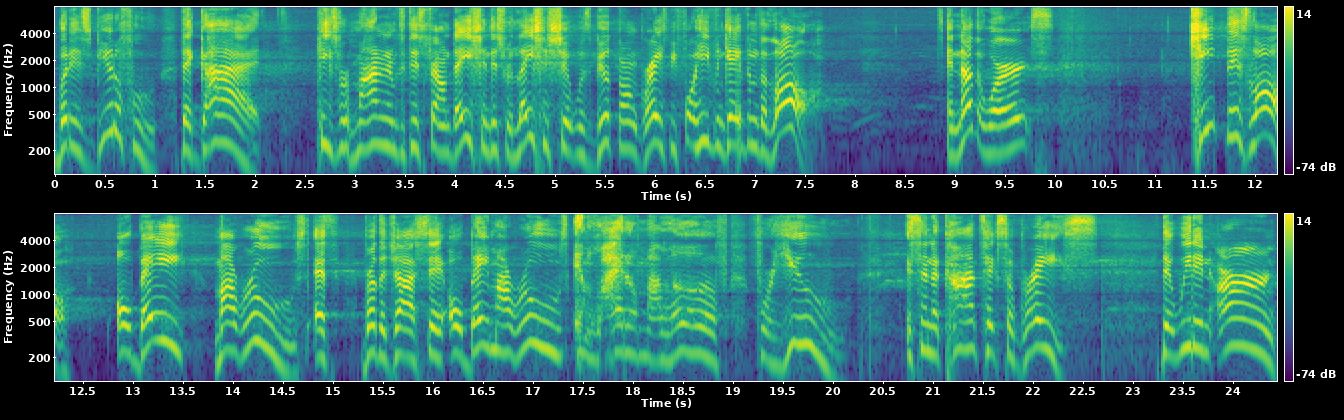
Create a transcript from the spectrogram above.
But it's beautiful that God, He's reminding them that this foundation, this relationship was built on grace before He even gave them the law. In other words, Keep this law, obey my rules. As Brother Josh said, obey my rules in light of my love for you. It's in the context of grace that we didn't earn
